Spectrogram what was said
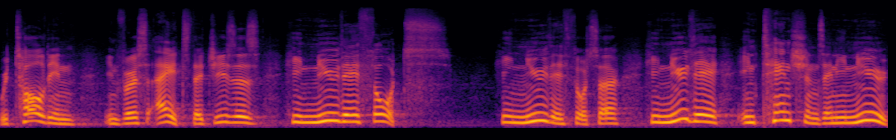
We're told in, in verse 8 that Jesus, he knew their thoughts. He knew their thoughts. So he knew their intentions and he knew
